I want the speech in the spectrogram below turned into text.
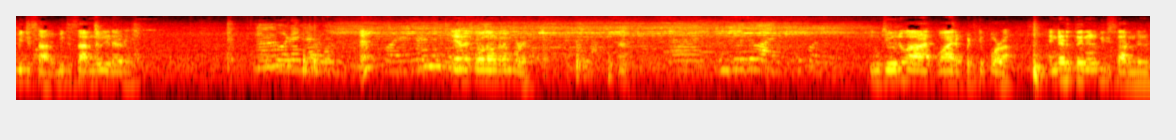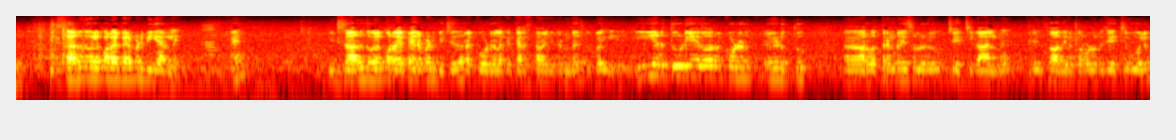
ബിജു സാർ. ബിജു സാറിന്റെ വീട് എവിടെയാണ് ഏതാ? കോതമംഗലം പുഴ? ഇഞ്ചൂര് വാ- വാരപ്പെട്ടി പുഴ. എന്റെ അടുത്ത് തന്നെയാണ് ബിജു സാറിന്റെ വീട്. ബിജു സാർ ഇതുപോലെ കുറെ പേരെ പഠിപ്പിക്കാറില്ലേ? ഏഹ് ബിജു സാർ ഇതുപോലെ കുറെ പേരെ പഠിപ്പിച്ച് റെക്കോർഡുകളൊക്കെ കരസ്ഥമാക്കിയിട്ടുണ്ട്. ഇപ്പൊ ഈ- അടുത്തുകൂടി ഏതോ റെക്കോർഡ് എടുത്തു. അറുപത്തിരണ്ട് വയസ്സുള്ളൊരു ചേച്ചി കാലിന് ഇത്തിരി സ്വാധീനക്കുറവുള്ളൊരു ചേച്ചി പോലും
